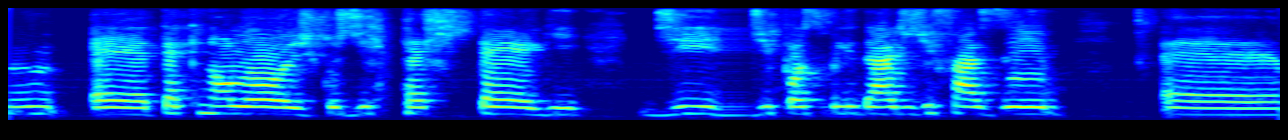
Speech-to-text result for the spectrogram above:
hum, é, tecnológicos de hashtag, de, de possibilidade de fazer é,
